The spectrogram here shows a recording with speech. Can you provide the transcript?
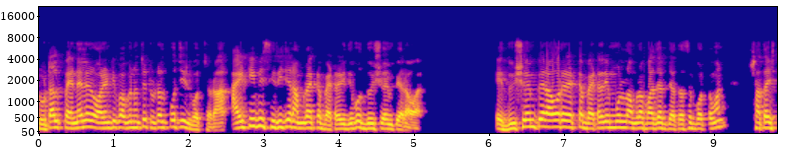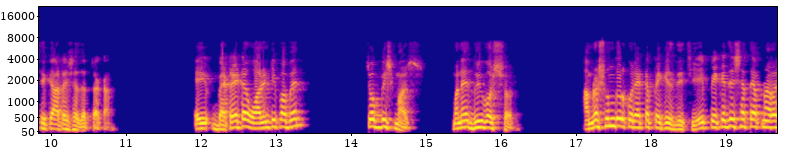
টোটাল প্যানেলের ওয়ারেন্টি পাবেন হচ্ছে টোটাল পঁচিশ বছর। আর আইটিভি সিরিজের আমরা একটা ব্যাটারি দিব দুইশো এমপিয়ার আওয়ার এই দুইশো এমপিয়ার আওয়ারের একটা ব্যাটারি মূল্য আমরা বাজার যাতে আছে বর্তমান সাতাইশ থেকে আঠাইশ হাজার টাকা। এই ব্যাটারিটা ওয়ারেন্টি পাবেন চব্বিশ মাস মানে দুই বছর। আমরা সুন্দর করে একটা প্যাকেজ দিচ্ছি। এই প্যাকেজের সাথে আপনারা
